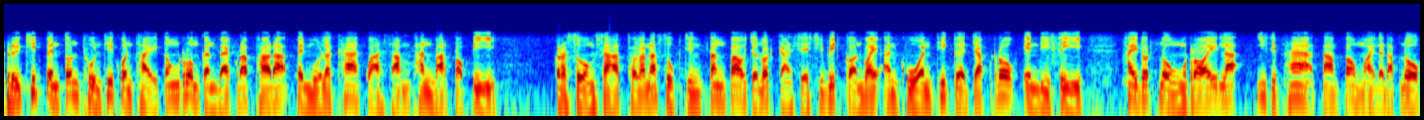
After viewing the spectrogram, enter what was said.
หรือคิดเป็นต้นทุนที่คนไทยต้องร่วมกันแบกรับภาระเป็นมูลค่ากว่า 3,000 บาทต่อปี กระทรวงสาธารณสุขจึงตั้งเป้าจะลดการเสียชีวิตก่อนวัยอันควรที่เกิดจากโรค NDC ให้ลดลงร้อยละ 25 ตามเป้าหมายระดับโลก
